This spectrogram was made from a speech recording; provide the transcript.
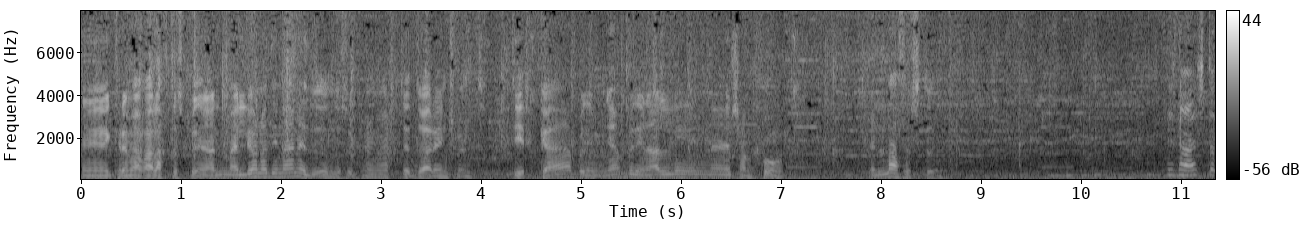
ε, κρέμα γάλακτος που την άλλη, μα λίγο ότι να είναι το, το σούπερ μάρκετ, το arrangement. Τυριά από την μια, από την άλλη είναι σαμπού. Ε, λάθος το. Θες να βάλεις το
